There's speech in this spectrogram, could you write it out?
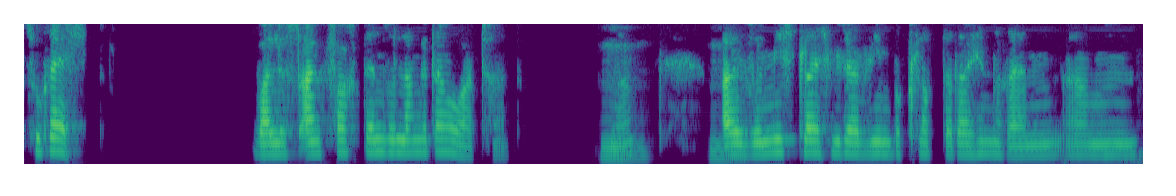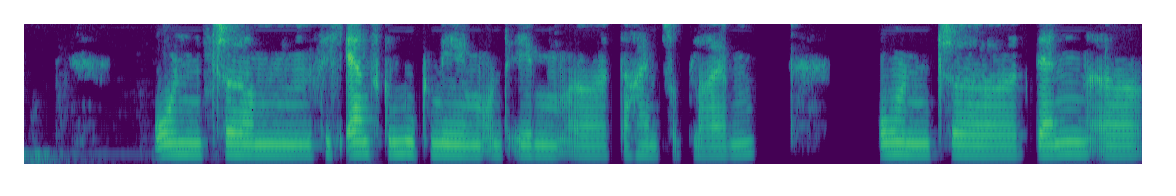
Zu Recht. Weil es einfach dann so lang gedauert hat, ne? Mhm, mhm. Also, nicht gleich wieder wie 'n Bekloppter dahin rennen, ähm, und, ähm, sich ernst genug nehmen und eben, äh, daheim zu bleiben. Und, äh, denn, äh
